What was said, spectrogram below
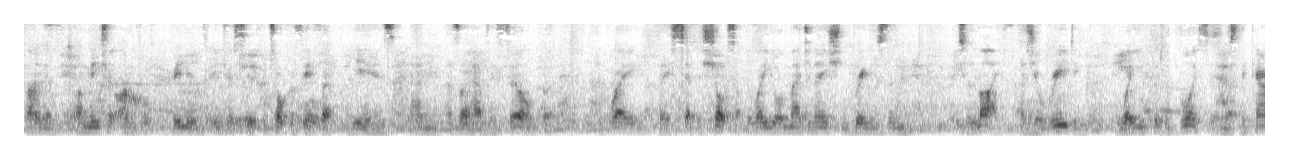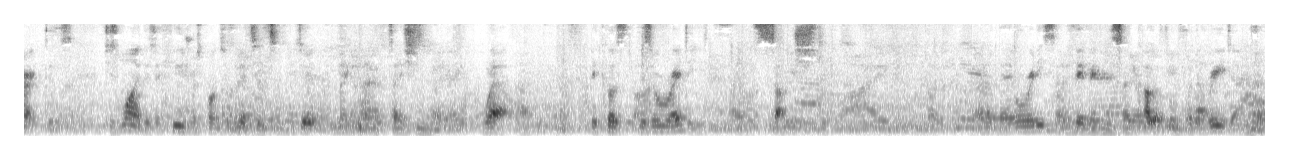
kind of I'm inter- I've been interested in photography for years, and as I have with film, but the way they set the shots up, the way your imagination brings them to life as you're reading them, the way you put the voices into the characters, which is why there's a huge responsibility to do make an adaptation well, because there's already such uh, they're already so vivid and so colourful for the reader and for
